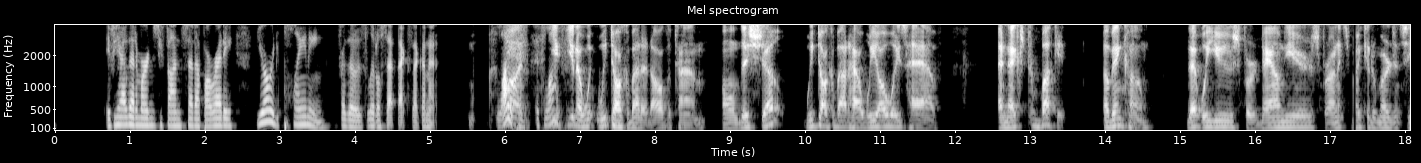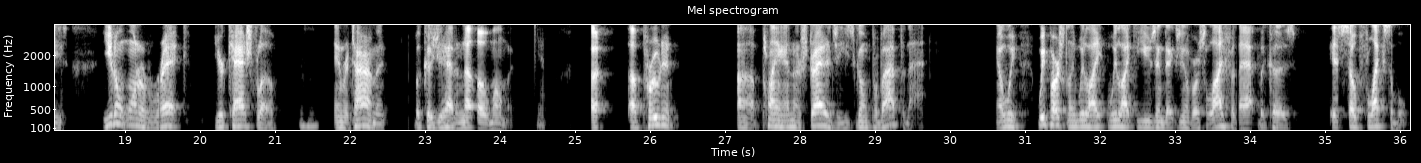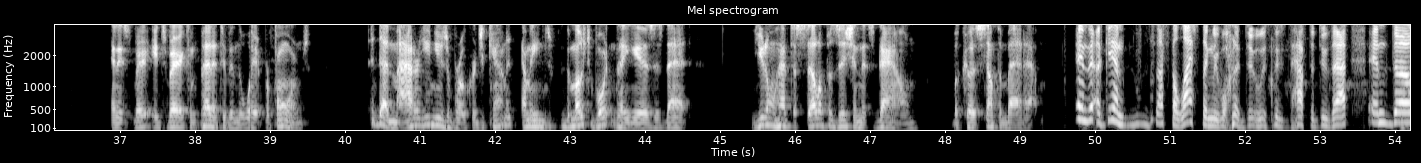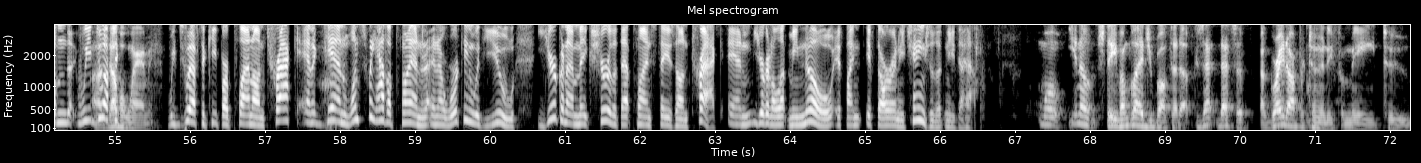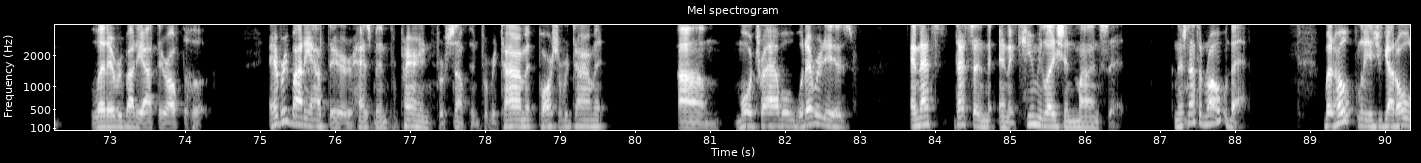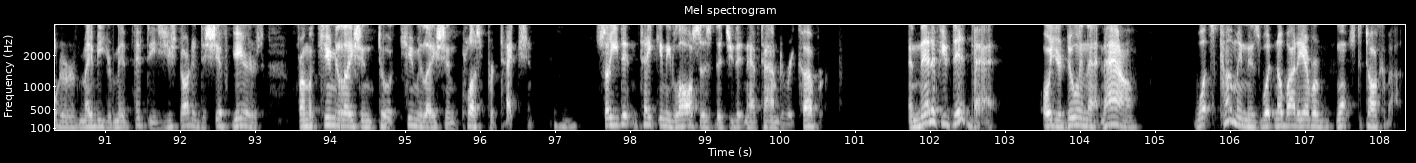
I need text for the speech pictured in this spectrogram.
If you have that emergency fund set up already, you're already planning for those little setbacks that are going to life. Well, it's You, life. you know, we, we talk about it all the time on this show. We talk about how we always have an extra bucket of income that we use for down years, for unexpected emergencies. You don't want to wreck your cash flow Mhm. in retirement because you had a nut oh moment. Yeah. A, a prudent uh, plan or strategy is going to provide for that. You know, we we personally we like we like to use Index Universal Life for that because it's so flexible and it's very it's very competitive in the way it performs. It doesn't matter. You can use a brokerage account. It, I mean, the most important thing is is that you don't have to sell a position that's down because something bad happened. And again, that's the last thing we want to do is to have to do that. And um, we do have to double whammy. we do have to keep our plan on track. And again, once we have a plan and are working with you, you're going to make sure that that plan stays on track, and you're going to let me know if I if there are any changes that need to happen. Well, you know, Steve, I'm glad you brought that up because that that's a, a great opportunity for me to let everybody out there off the hook. Everybody out there has been preparing for something for retirement, partial retirement, um, more travel, whatever it is. And that's that's an, an accumulation mindset. And there's nothing wrong with that. But hopefully, as you got older, maybe your mid 50s, you started to shift gears from accumulation to accumulation plus protection. Mhm. So you didn't take any losses that you didn't have time to recover. And then if you did that, or you're doing that now, what's coming is what nobody ever wants to talk about.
